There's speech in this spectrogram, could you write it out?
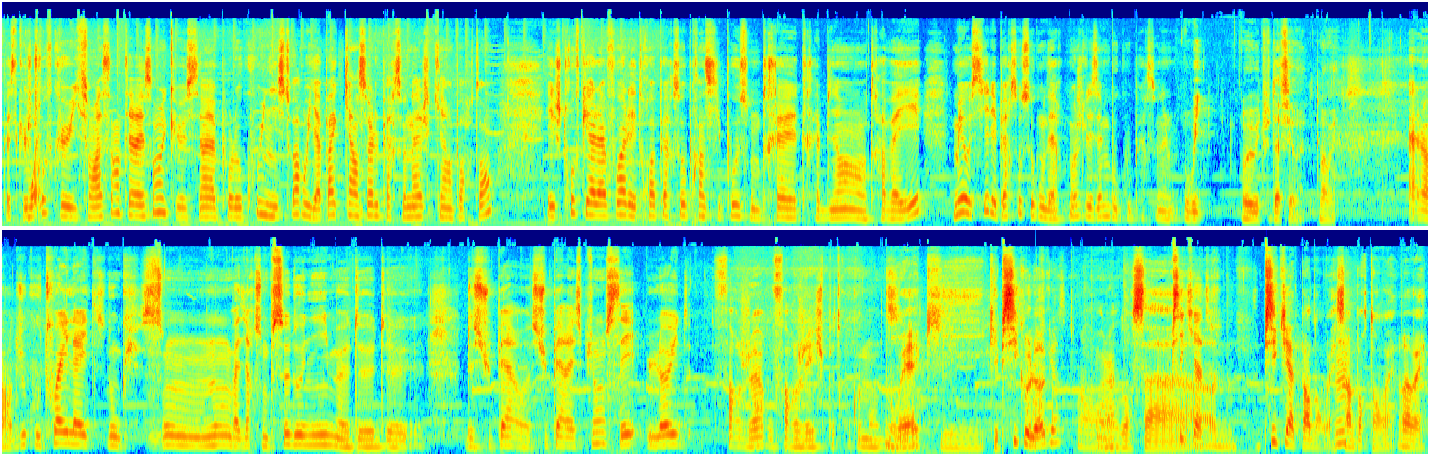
Parce que je trouve qu'ils sont assez intéressants et que c'est pour le coup une histoire où il n'y a pas qu'un seul personnage qui est important. Et je trouve qu'à la fois les trois persos principaux sont très très bien euh, travaillés, mais aussi les persos secondaires. Moi je les aime beaucoup personnellement. Oui. Oui, oui, tout à fait, ouais. Ouais, ouais. Alors du coup Twilight, donc son nom, on va dire son pseudonyme de, de, de super, euh, super espion, c'est Lloyd Forger ou Forger, je sais pas trop comment on dit. Ouais, qui, qui est psychologue en- Voilà. dans sa. Psychiatre. Psychiatre, pardon, ouais, c'est Mm. important, ouais. ouais, ouais.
